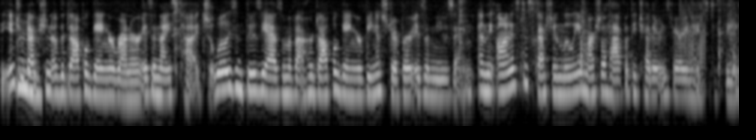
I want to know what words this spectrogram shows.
The hmm. introduction of the doppelganger runner is a nice touch. Lily's enthusiasm about her doppelganger being a stripper is amusing, and the honest discussion Lily and Marshall have with each other is very nice to see.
